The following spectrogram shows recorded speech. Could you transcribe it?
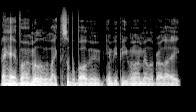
they had Von Miller look like the Super Bowl MVP Von Miller, bro. Like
